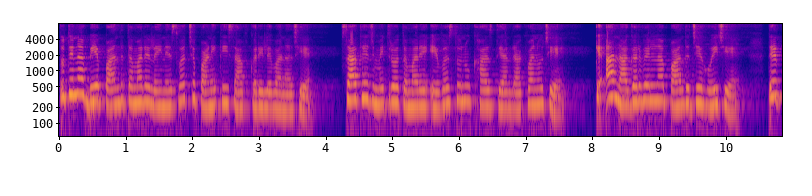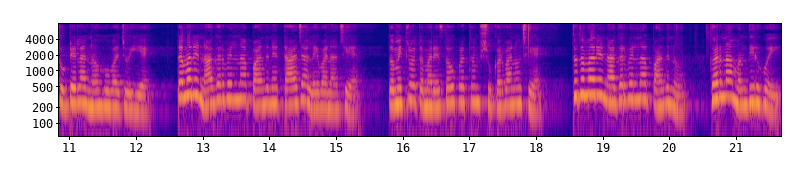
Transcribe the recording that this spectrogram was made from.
તો તેના બે પાંદ તમારે લઈને સ્વચ્છ પાણીથી સાફ કરી લેવાના છે. સાથે જ મિત્રો, તમારે એ વસ્તુનું ખાસ ધ્યાન રાખવાનું છે. કે આ નાગરવેલના પાંદ જે હોય છે, તે તૂટેલા ન હોવા જોઈએ. તમારે નાગરવેલના પાંદને તાજા લેવાના છે. તો મિત્રો, તમારે સૌ પ્રથમ શું કરવાનું છે? તો તમારે નાગરવેલના પાંદનું ઘરના મંદિર હોય,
